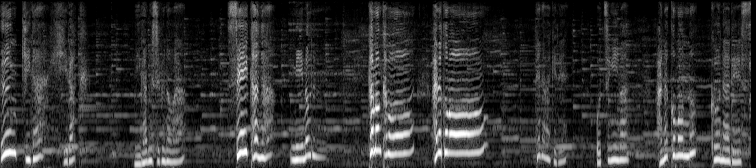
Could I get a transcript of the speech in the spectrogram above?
運気が開く。実が結ぶのは、成果が実る。カモンカモン花子もんてなわけで、お次は、花子もんのコーナーです。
